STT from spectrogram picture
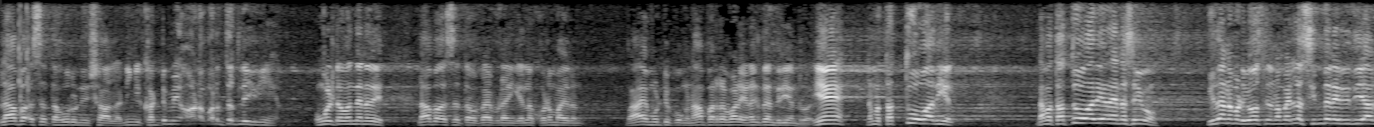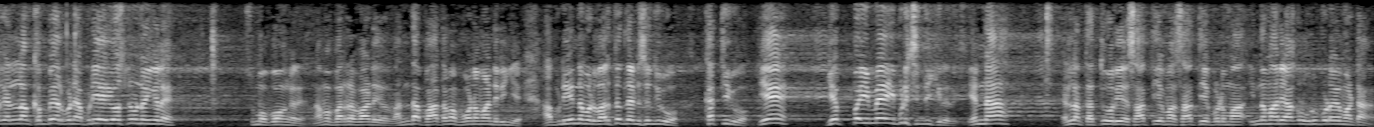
லாபாச தகுரு இன்ஷா அல்லாஹ் நீங்க கட்டுமையான வருத்தத்தில் இருக்கீங்க. உங்கள்ட்ட வந்து என்னது? லாபாச தவ பயப்படாங்க எல்லாம் குடமாயிரும் வாயை முட்டி போங்க. நான் படுற பாடம் எனக்கு தான் தெரியும் ஏன்? நம்ம தத்துவவாதிகள். நம்ம தத்துவவாதியாக என்ன செய்வோம்? இதான் நம்ம யோசனை. நம்ம எல்லாம் சிந்தனை ரீதியாக எல்லாம் கம்பேர் பண்ணி அப்படியே யோசனை பண்ணுவீங்களே சும்மா போங்க. நம்ம படுற பாடு வந்தா பார்த்தமா போன அப்படின்னு நம்ம வருத்தத்தில் என்ன செஞ்சிருவோம்? கத்திடுவோம். ஏன்? எப்பயுமே இப்படி சிந்திக்கிறது. என்ன? எல்லாம் தத்துவரிய சாத்தியமா சாத்தியப்படுமா? இந்த மாதிரி ஆட்கள் உருப்படவே மாட்டாங்க.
